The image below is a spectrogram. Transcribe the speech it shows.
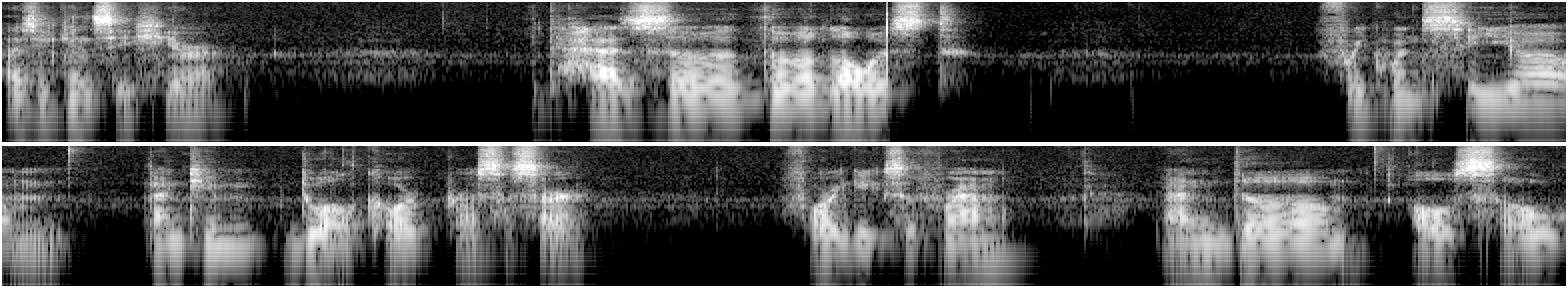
As you can see here it has uh, the lowest frequency um, Pentium dual core processor 4 gigs of RAM and um, also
